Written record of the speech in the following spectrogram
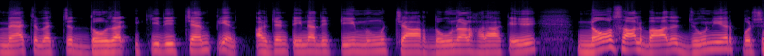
ਮੈਚ ਵਿੱਚ 2021 ਦੀ ਚੈਂਪੀਅਨ ਅਰਜنٹੀਨਾ ਦੀ ਟੀਮ ਨੂੰ 4-2 ਨਾਲ ਹਰਾ ਕੇ 9 ਸਾਲ ਬਾਅਦ ਜੂਨੀਅਰ ਪੁਰਸ਼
